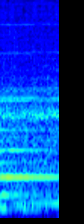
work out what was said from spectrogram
you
